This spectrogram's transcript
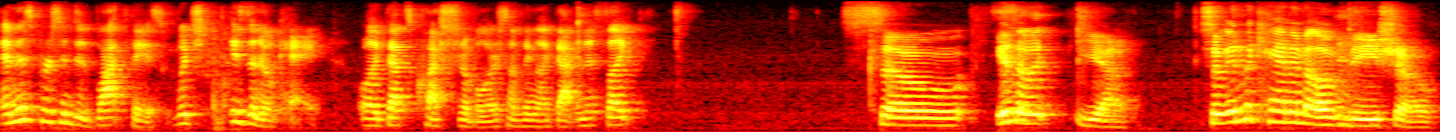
and this person did blackface, which isn't okay. Or like that's questionable or something like that. And it's like, So in so the it, yeah. So in the canon of the show,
